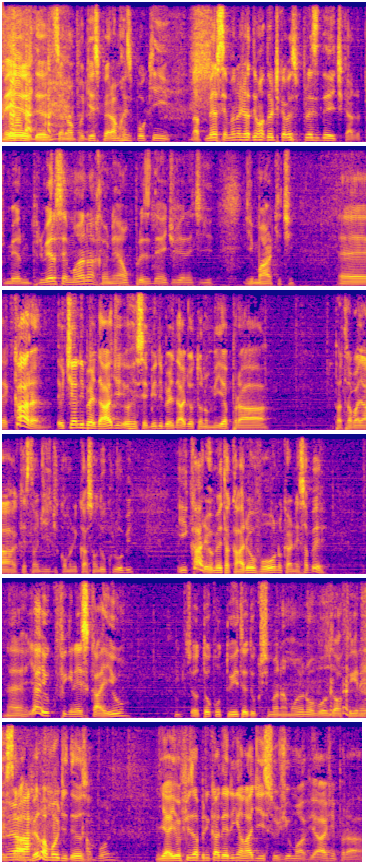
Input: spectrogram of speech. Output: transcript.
Meu Deus céu, não podia esperar mais um pouquinho. Na primeira semana eu já dei uma dor de cabeça pro presidente, cara. Primeira, primeira semana, reunião com o presidente e o gerente de, de marketing. É, cara, eu tinha liberdade, eu recebi liberdade, autonomia pra, pra trabalhar a questão de, de comunicação do clube. E, cara, eu meto a cara, eu vou, não quero nem saber. Né? E aí o Figueirense caiu. Se eu tô com o Twitter do Cristina na mão, eu não vou usar o Figueirense. Ah, pelo amor de Deus. Acabou, né? E aí eu fiz a brincadeirinha lá de surgir uma viagem pra,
